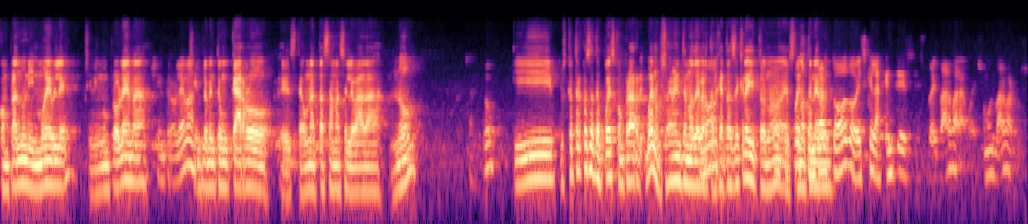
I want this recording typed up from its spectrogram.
comprando un inmueble sin ningún problema. Sin problema. Simplemente un carro este, a una tasa más elevada, no. Y, pues, ¿qué otra cosa te puedes comprar? Bueno, pues obviamente no debe tarjetas de crédito, ¿no? es no tener todo. Es que la gente es, es bárbara, güey. Somos bárbaros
